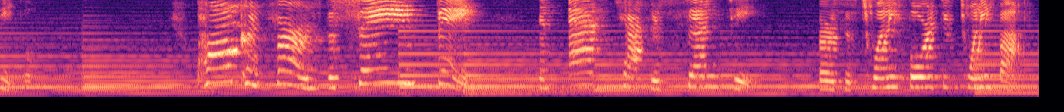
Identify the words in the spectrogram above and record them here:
people. Paul confirms the same thing in Acts chapter 17, verses 24 through 25.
